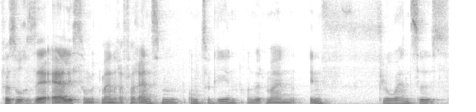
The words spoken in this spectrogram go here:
versuche, sehr ehrlich so mit meinen Referenzen umzugehen und mit meinen Influences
